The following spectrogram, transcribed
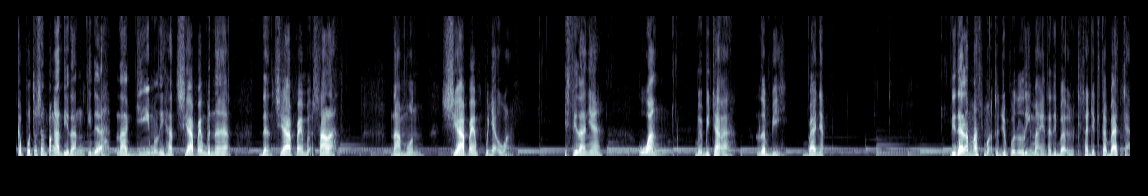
Keputusan pengadilan tidak lagi melihat siapa yang benar dan siapa yang bersalah, namun siapa yang punya uang istilahnya uang berbicara lebih banyak. Di dalam Mazmur 75 yang tadi baru saja kita baca,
